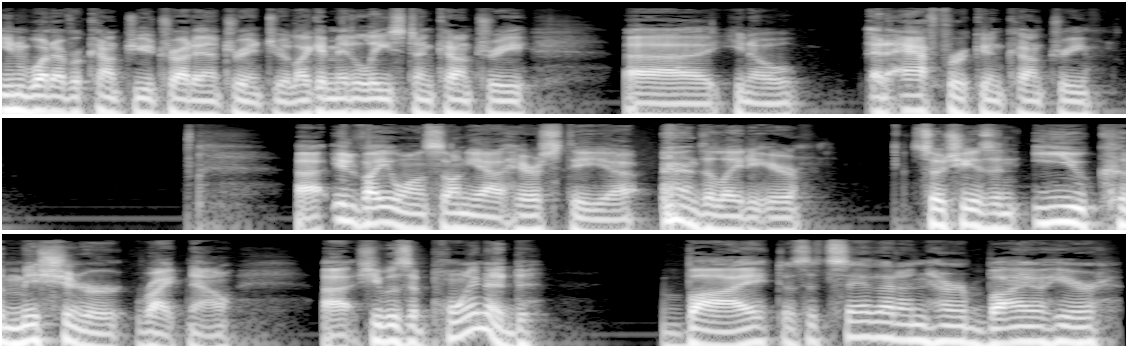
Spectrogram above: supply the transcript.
in whatever country you try to enter into, like a Middle Eastern country, uh, you know, an African country. Uh, yeah, here's the uh, the lady here. So she is an EU commissioner right now. Uh, she was appointed by. Does it say that in her bio here?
